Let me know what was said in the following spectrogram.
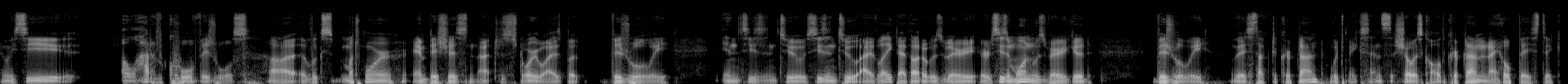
And we see a lot of cool visuals. Uh, it looks much more ambitious, not just story wise, but visually in season two. Season two, I liked. I thought it was very, or season one was very good visually. They stuck to Krypton, which makes sense. The show is called Krypton, and I hope they stick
